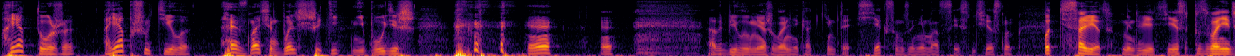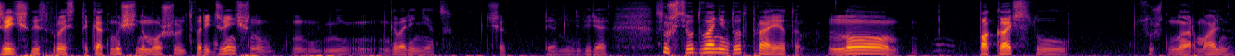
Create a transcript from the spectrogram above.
А я тоже. А я пошутила. Значит, больше шутить не будешь. Отбило у меня желание каким-то сексом заниматься, если честно. Вот совет, медведь. Если позвонит женщина и спросит, ты как мужчина можешь удовлетворить женщину, не, говори нет. Че-то прям не доверяю. Слушай, всего два анекдота про это. Но по качеству Слушай, ну нормально.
